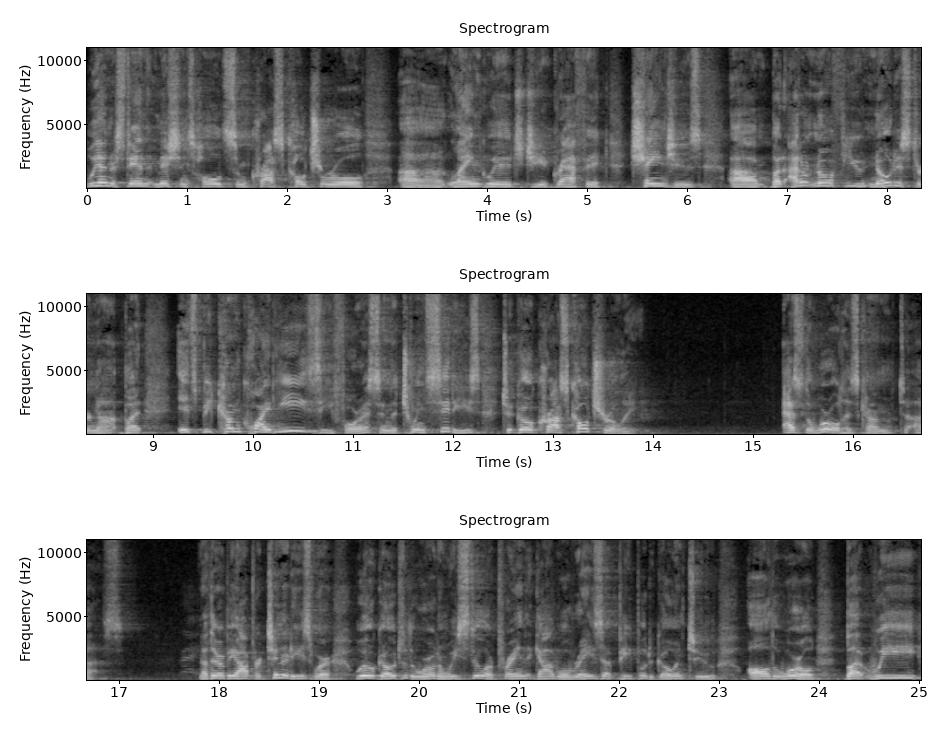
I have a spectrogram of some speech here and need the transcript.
we understand that missions hold some cross cultural uh, language, geographic changes. Um, but I don't know if you noticed or not, but it's become quite easy for us in the Twin Cities to go cross culturally as the world has come to us. Now, there will be opportunities where we'll go to the world, and we still are praying that God will raise up people to go into all the world. But we,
